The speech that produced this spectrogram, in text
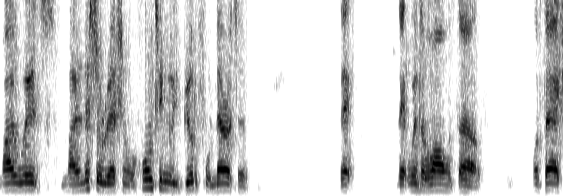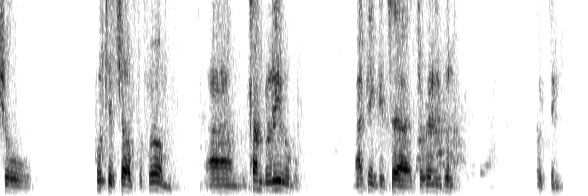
my words, my initial reaction were hauntingly beautiful narrative that that went along with the with the actual footage of the film. Um, it's unbelievable. I think it's a it's a really good good thing.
